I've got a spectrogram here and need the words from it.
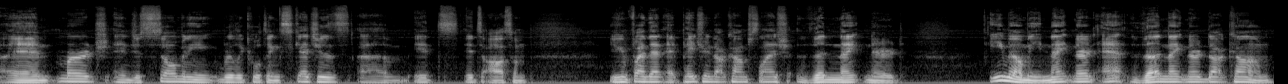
and merch and just so many really cool things. Sketches um, it's it's awesome. You can find that at patreon.com slash the night nerd. Email me nightnerd at the nightnerd.com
